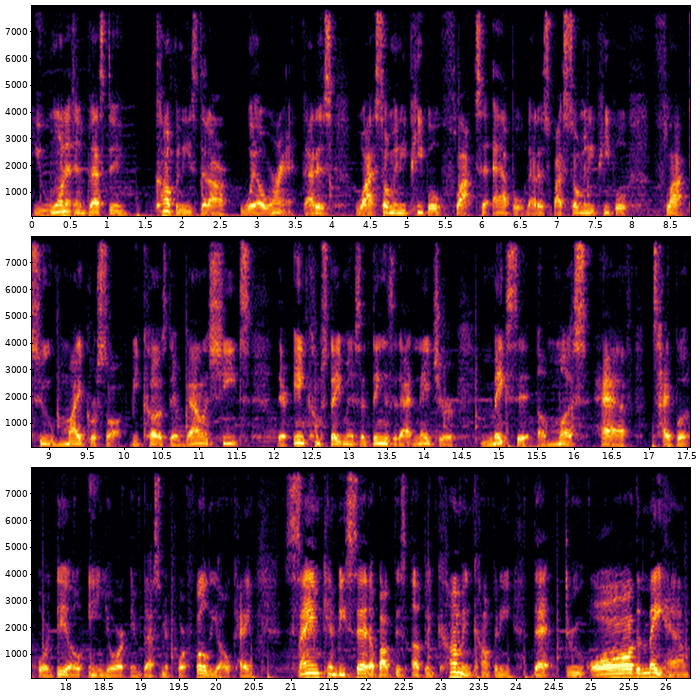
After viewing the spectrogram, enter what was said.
you want to invest in companies that are well ran. That is why so many people flock to Apple. That is why so many people flock to Microsoft because their balance sheets, their income statements, and things of that nature makes it a must have type of ordeal in your investment portfolio. Okay. Same can be said about this up and coming company that through all the mayhem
